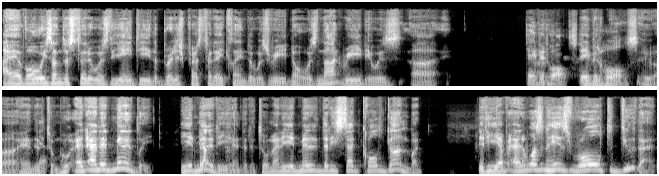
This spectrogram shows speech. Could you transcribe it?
I have always understood it was the AD. The British press today claimed it was Reed. No, it was not Reed. It was uh, David uh, Halls. David Halls who uh, handed Yeah. it to him. Who and, and admittedly, he admitted he handed it to him, and he admitted that he said cold gun. But did he ever? And it wasn't his role to do that.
